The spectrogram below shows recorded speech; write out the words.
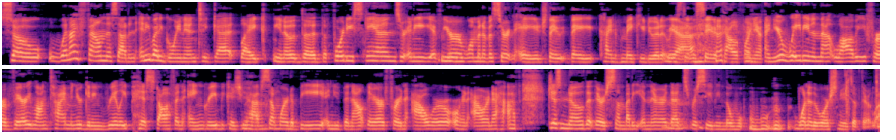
So when I found this out and anybody going in to get like, you know, the, the 4D scans or any, if you're a mm-hmm. woman of a certain age, they, they kind of make you do it, at least Yeah. in the state of California. and you're waiting in that lobby for a very long time and you're getting really pissed off and angry because you have somewhere to be and you've been out there for an hour or an hour and a half. Just know that there's somebody in there that's mm. receiving the w- w- one of the worst news of their lives.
